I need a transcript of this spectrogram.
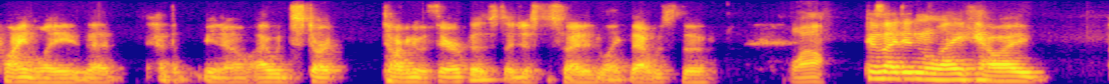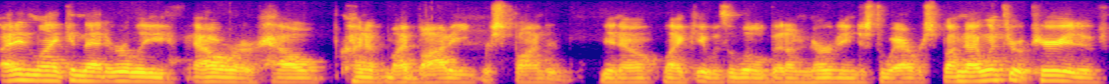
finally that the, you know I would start talking to a therapist. I just decided like that was the wow because I didn't like how I I didn't like in that early hour how kind of my body responded. You know, like it was a little bit unnerving just the way I responded. I went through a period of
